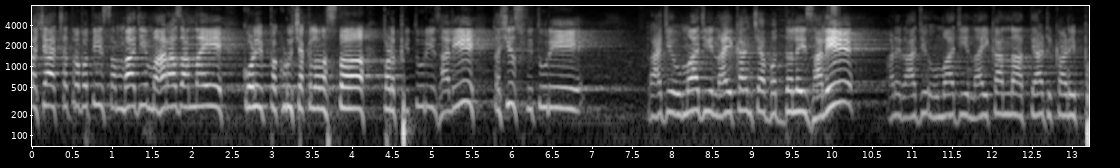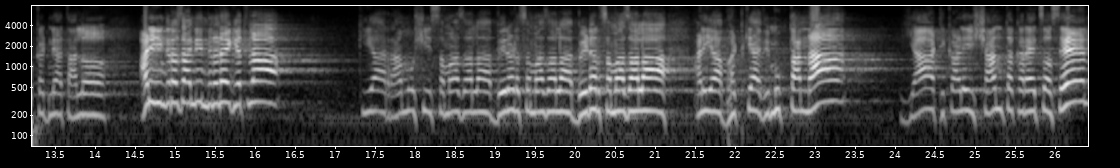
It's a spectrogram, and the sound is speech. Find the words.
तशा छत्रपती संभाजी महाराजांनाही कोणी पकडू शकलं नसतं. पण फितुरी झाली तशीच फितुरी राजे उमाजी नायकांच्या बद्दलही झाली आणि राजे उमाजी नायकांना त्या ठिकाणी पकडण्यात आलं आणि इंग्रजांनी निर्णय घेतला. की या रामोशी समाजाला बेरड समाजाला बेडर समाजाला आणि या भटक्या विमुक्तांना या ठिकाणी शांत करायचं असेल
